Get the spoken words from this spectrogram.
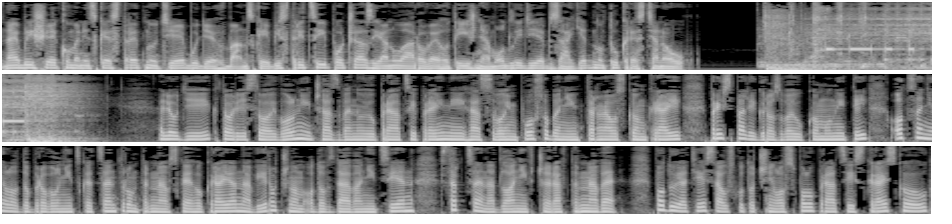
Najbližšie ekumenické stretnutie bude v Banskej Bystrici počas januárového týždňa týždňa modlitieb za jednotu kresťanov. Ľudí, ktorí svoj voľný čas venujú práci pre iných a svojim pôsobením v Trnavskom kraji prispeli k rozvoju komunity, ocenilo Dobrovoľnícke centrum Trnavského kraja na výročnom odovzdávaní cien Srdce na dlani včera v Trnave. Podujatie sa uskutočnilo v spolupráci s Krajskou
